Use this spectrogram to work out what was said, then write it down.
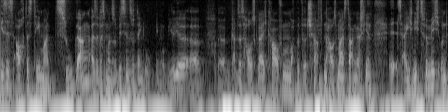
ist. Es auch das Thema Zugang, also dass man so ein bisschen so denkt, oh, Immobilie, äh, äh, ganzes Haus gleich kaufen, noch bewirtschaften, Hausmeister engagieren, äh, ist eigentlich nichts für mich und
